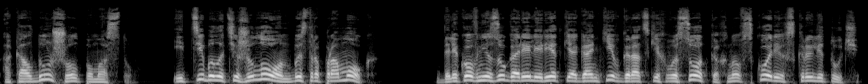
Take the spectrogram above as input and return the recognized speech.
А колдун шел по мосту. Идти было тяжело, он быстро промок. Далеко внизу горели редкие огоньки в городских высотках, но вскоре их скрыли тучи.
